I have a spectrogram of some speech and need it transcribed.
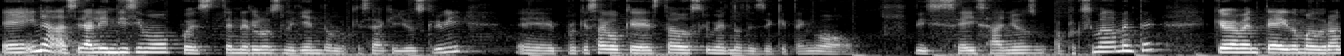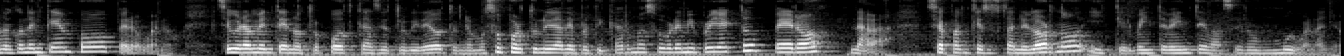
Eh, y nada, será lindísimo pues tenerlos leyendo lo que sea que yo escribí, eh, porque es algo que he estado escribiendo desde que tengo 16 años aproximadamente, que obviamente ha ido madurando con el tiempo, pero bueno, seguramente en otro podcast y otro video tendremos oportunidad de platicar más sobre mi proyecto, pero nada, sepan que eso está en el horno y que el 2020 va a ser un muy buen año.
